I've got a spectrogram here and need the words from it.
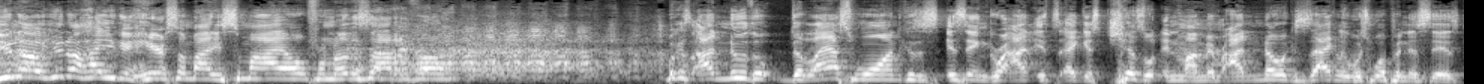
You know, you know how you can hear somebody smile from the other side of the phone? Because I knew the, the last one, because it's, it's it's like it's chiseled in my memory. I know exactly which weapon this is,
